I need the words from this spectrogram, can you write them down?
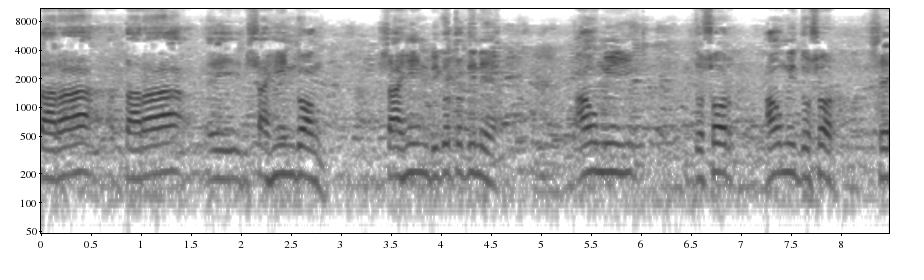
তারা তারা এই শাহিনগং শাহিন বিগত দিনে আওয়ামী দোসর আওয়ামী দোসর সে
